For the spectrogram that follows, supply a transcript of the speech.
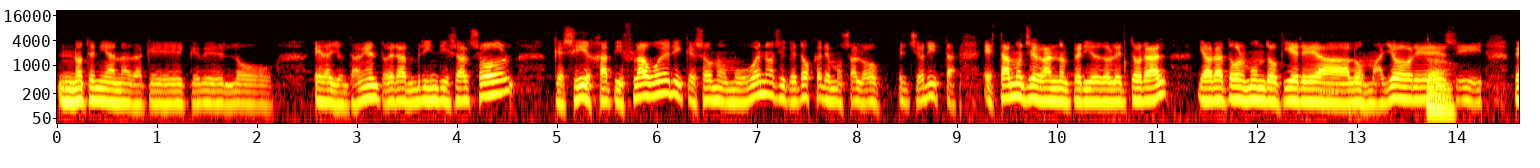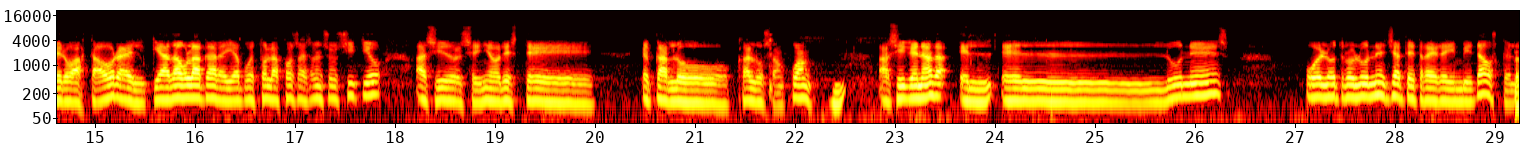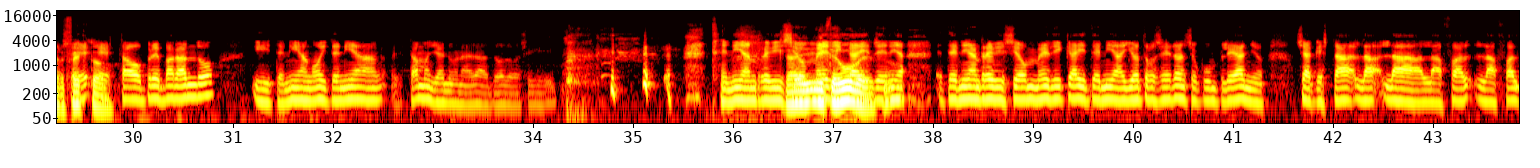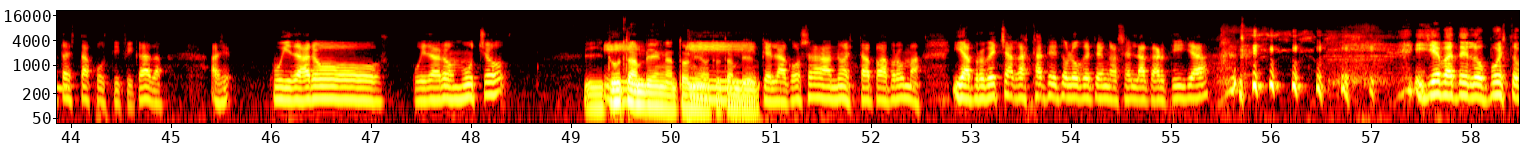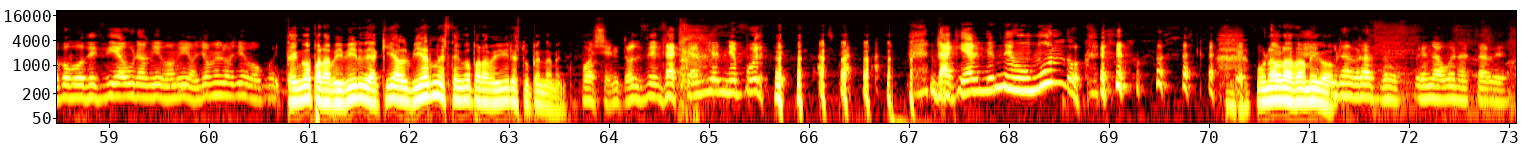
no tenía nada que, que ver lo- el ayuntamiento. Eran brindis al sol, que sí, happy flower y que somos muy buenos y que todos queremos a los pensionistas. Estamos llegando en periodo electoral y ahora todo el mundo quiere a los mayores, Claro. y, pero hasta ahora el que ha dado la cara y ha puesto las cosas en su sitio ha sido el señor este, el Carlos, Carlos San Juan. Así que nada, el, el lunes o el otro lunes ya te traeré invitados, que los he, estado preparando y tenían hoy, tenían, estamos ya en una edad todos, y tenían revisión médica y tenía, tenían revisión médica y tenía y otros eran su cumpleaños. O sea que está la, la, la, fal- la falta está justificada. Así- cuidaros, cuidaros mucho Y tú y- también, Antonio, y tú también. que la cosa no está para broma. Y aprovecha, gástate todo lo que tengas en la cartilla y llévatelo puesto, como decía un amigo mío. Yo me lo llevo puesto. Tengo para vivir de aquí al viernes, tengo para vivir estupendamente. Pues entonces de aquí al viernes puede. de aquí al viernes un mundo. Un abrazo, amigo. Un abrazo. Venga, buenas tardes.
